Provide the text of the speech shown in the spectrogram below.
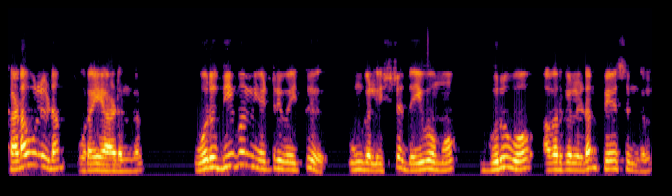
கடவுளிடம் உரையாடுங்கள். ஒரு தீபம் ஏற்றி வைத்து உங்கள் இஷ்ட தெய்வமோ குருவோ அவர்களிடம் பேசுங்கள்.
